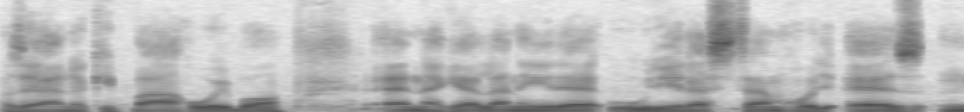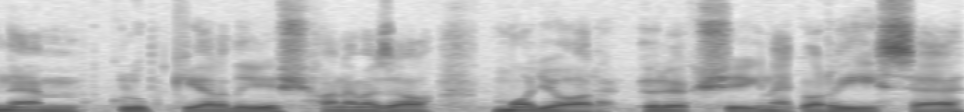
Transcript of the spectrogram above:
az elnöki páholyba. Ennek ellenére úgy éreztem, hogy ez nem klubkérdés, hanem ez a magyar örökségnek a része,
